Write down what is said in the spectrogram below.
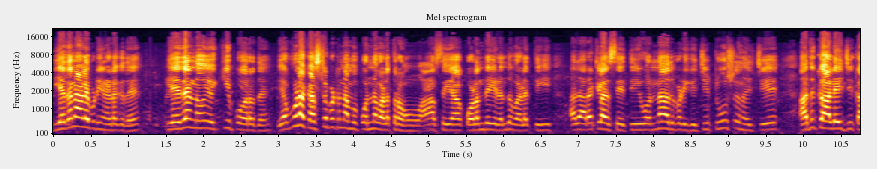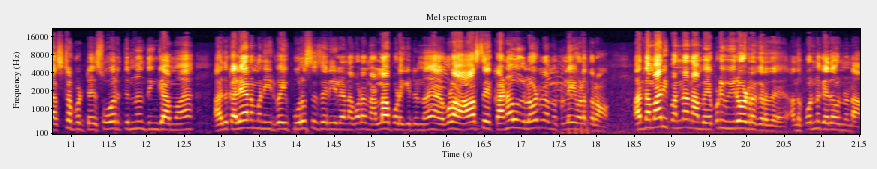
எதனால் இப்படி நடக்குது? எதை நோக்கி போகிறது எவ்வளோ கஷ்டப்பட்டு நம்ம பொண்ணை வளர்த்துறோம்? ஆசையாக குழந்தையிலேருந்து வளர்த்தி அது அரை கிளாஸ் சேர்த்தி ஒன்றாவது படிக்க வச்சு டியூஷன் வச்சு அது காலேஜ் கஷ்டப்பட்டு சோறு தின்னு திங்காமல் அது கல்யாணம் பண்ணிட்டு போய் புருஷ சரியில்லைன்னா கூட நல்லா பிழைக்கிட்டுன்னு எவ்வளோ ஆசை கனவுகளோடு நம்ம பிள்ளையை வளர்த்துறோம். அந்த மாதிரி பண்ணால் நம்ம எப்படி உயிரோடு இருக்கிறது? அந்த பொண்ணுக்கு ஏதோ ஒன்றுனா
